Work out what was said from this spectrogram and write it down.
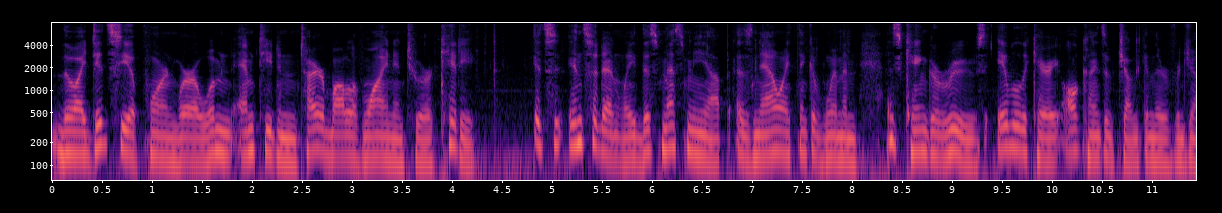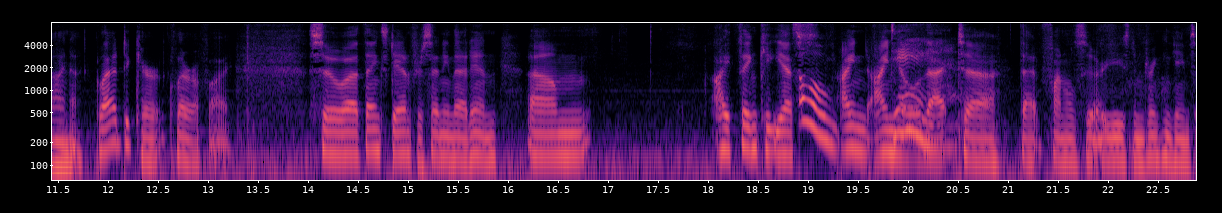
though I did see a porn where a woman emptied an entire bottle of wine into her kitty. It's incidentally, this messed me up as now I think of women as kangaroos, able to carry all kinds of junk in their vagina. Glad to car- clarify. So uh, thanks, Dan, for sending that in. Um, I think yes. Oh, I, I know Dan. that uh, that funnels are used in drinking games.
